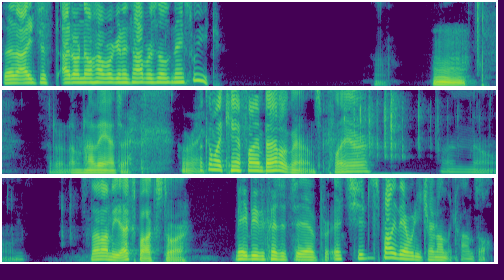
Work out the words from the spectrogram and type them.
that I just I don't know how we're gonna top ourselves next week. Hmm. I don't. I don't have the answer. All right. How come I can't find Battlegrounds? Player unknown. It's not on the Xbox store. Maybe because it's a it should, it's probably there when you turn on the console.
